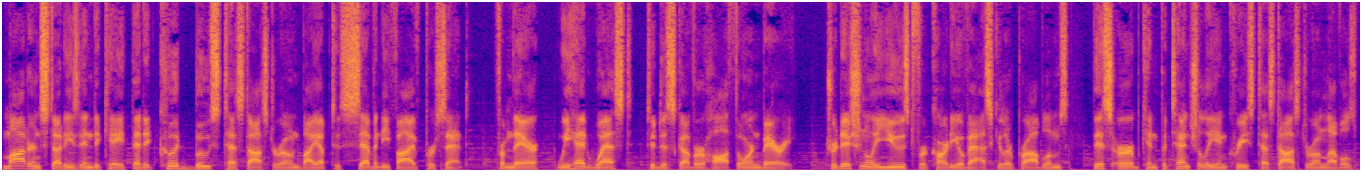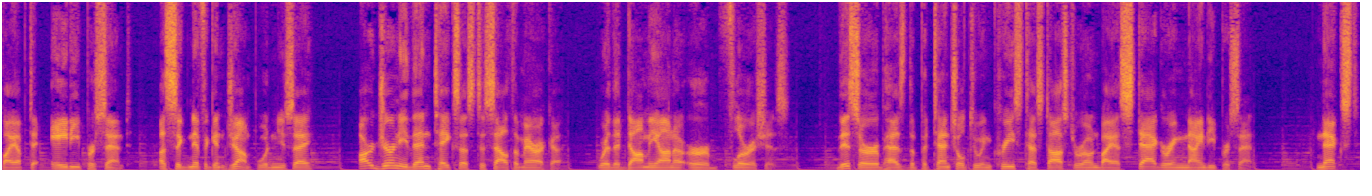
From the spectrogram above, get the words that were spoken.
Modern studies indicate that it could boost testosterone by up to 75%. From there, we head west to discover hawthorn berry. Traditionally used for cardiovascular problems, this herb can potentially increase testosterone levels by up to 80%. A significant jump, wouldn't you say? Our journey then takes us to South America, where the Damiana herb flourishes. This herb has the potential to increase testosterone by a staggering 90%. Next,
